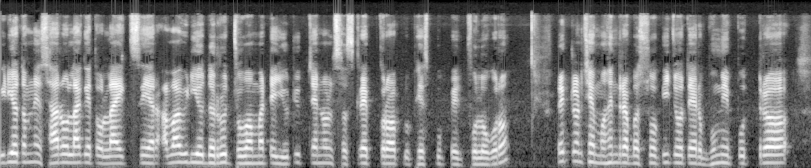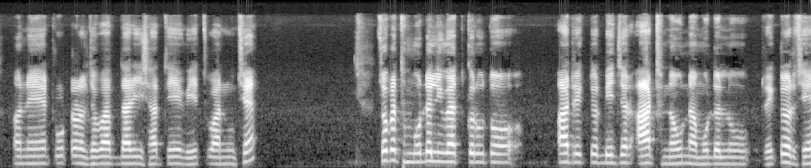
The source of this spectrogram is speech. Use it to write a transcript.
વીડિયો તમને સારો લાગે તો લાઇક શેર આવા વીડિયો દરરોજ જોવા માટે યુટ્યુબ ચેનલ સબસ્ક્રાઈબ કરો, આપણું ફેસબુક પેજ ફોલો કરો. ટ્રેક્ટર છે મહિન્દ્ર બસો પિચોતેર, ભૂમિપુત્ર અને ટોટલ જવાબદારી સાથે વેચવાનું છે. સૌપ્રથમ મોડલની વાત કરું તો આ ટ્રેક્ટર બે હજાર આઠ નવના મોડલનું ટ્રેક્ટર છે.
